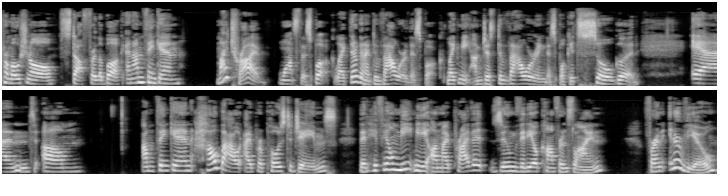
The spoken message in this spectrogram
promotional stuff for the book. And I'm thinking, my tribe wants this book. Like they're going to devour this book. Like me, I'm just devouring this book. It's so good. And, um, I'm thinking, how about I propose to James that if he'll meet me on my private Zoom video conference line for an interview,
